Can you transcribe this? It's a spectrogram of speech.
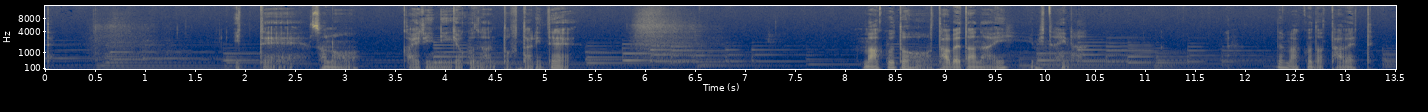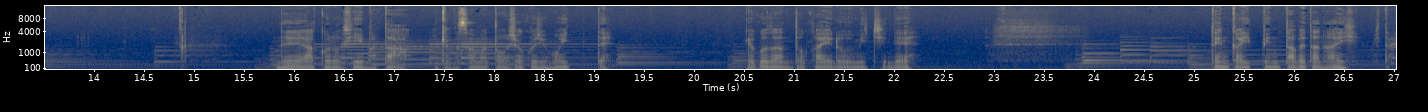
て行ってその帰りに玉山と二人でマクドを食べたない？みたいな。でマクド食べて。であくる日またお客様とお食事も行って玉山と帰る道で天下一品食べたない？みたい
